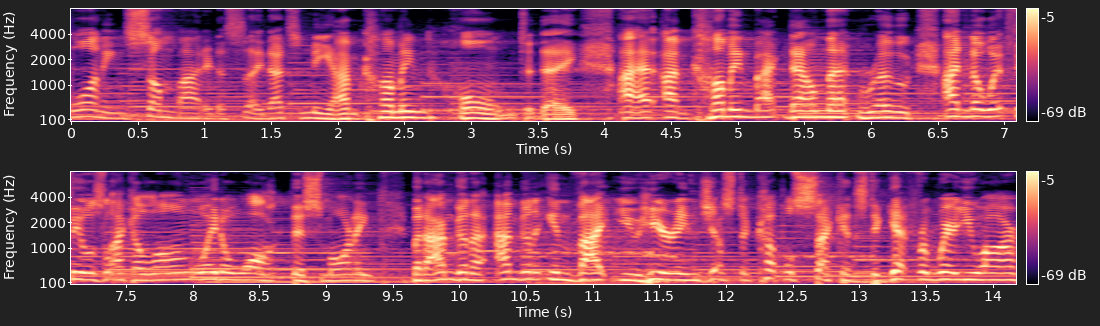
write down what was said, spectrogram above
wanting somebody to say, That's me. I'm coming home today. I, am coming back down that road. I know it feels like a long way to walk this morning, but I'm going to I'm going to invite you here in just a couple seconds to get from where you are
